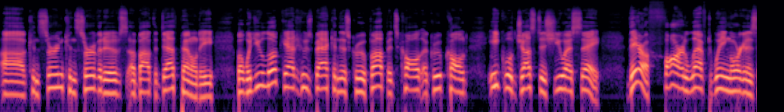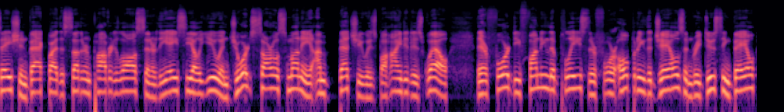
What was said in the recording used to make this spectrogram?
uh, concerned conservatives about the death penalty. But when you look at who's backing this group up, it's called a group called Equal Justice USA. They are a far left wing organization backed by the Southern Poverty Law Center, the ACLU, and George Soros money, I bet you, is behind it as well. They're for defunding the police, they're for opening the jails and reducing bail.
